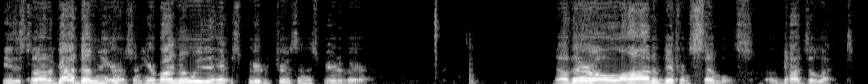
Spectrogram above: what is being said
He that's not of God doesn't hear us. And hereby know we the spirit of truth and the spirit of error. Now, there are a lot of different symbols of God's elect.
